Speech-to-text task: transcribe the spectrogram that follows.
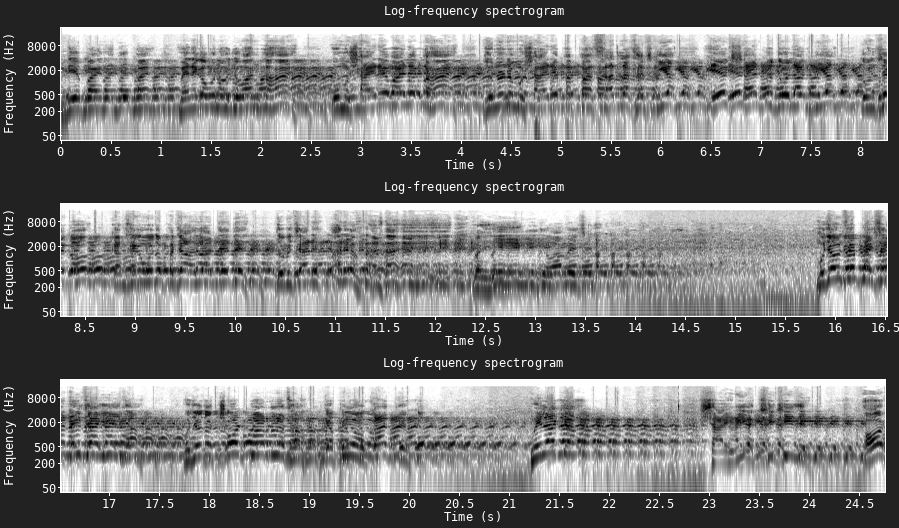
दे पाए नहीं दे पाए। मैंने कहा, वो नौजवान कहाँ है? वो मुशायरे वाले कहाँ हैं? जिन्होंने मुशायरे पर पाँच सात लाख खर्च किया, एक शायर पे दो लाख दिया तो उनसे कहो कम से कम वो तो पचास हज़ार दे दे। तो बेचारे, अरे जवाब मुझे उनसे पैसा नहीं चाहिए था। मुझे तो चोट मारना था। कि अपनी औकात देखो? मिला क्या? शायरी अच्छी चीज़ है। और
